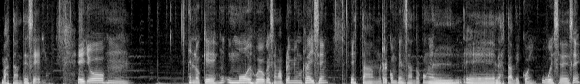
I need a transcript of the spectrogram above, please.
bastante serio. Ellos mm, en lo que es un, modo de juego que se llama Premium Racing están recompensando con el eh, la stablecoin USDC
